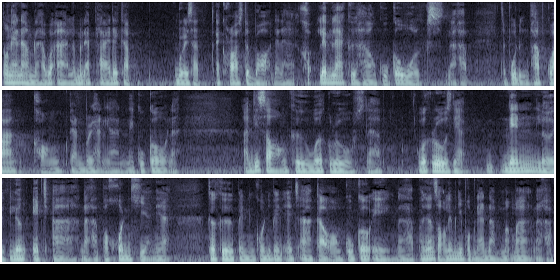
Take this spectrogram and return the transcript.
ต้องแนะนำนะครับว่าอ่านแล้วมันแอพพลายได้กับบริษัท across the board นะฮะเล่มแรกคือ how Google works นะครับจะพูดถึงภาพกว้างของการบริหารงานใน Google นะอันที่ 2 คือ work rules นะครับ work rules เนี่ยเน้นเลยเรื่อง HR นะครับ เพราะคนเขียนเนี่ยก็คือเป็นคนที่เป็น HR เก่าของ Google เองนะครับ เพราะฉะนั้นสองเล่มนี้ผมแนะนำมาก ๆ นะครับ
